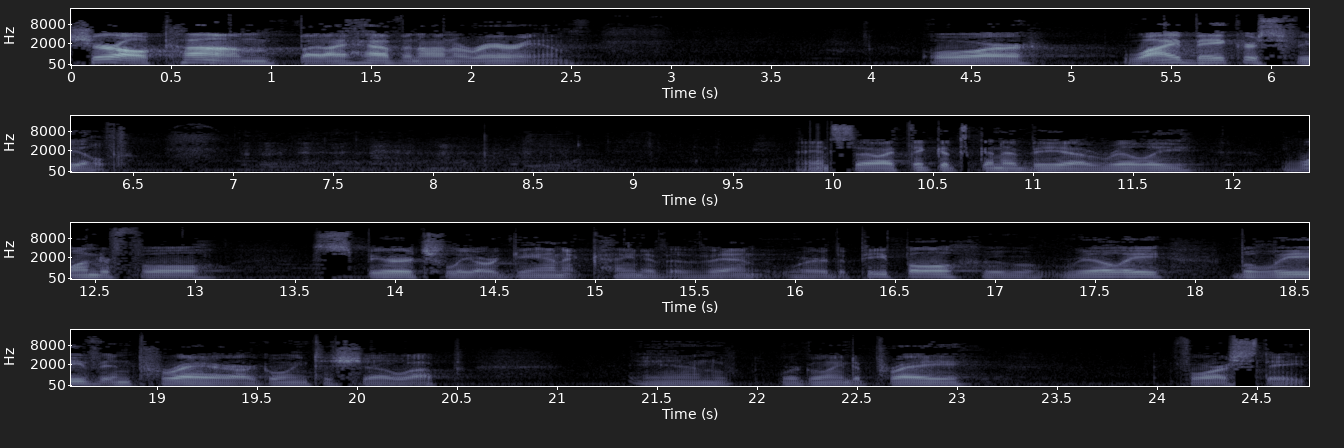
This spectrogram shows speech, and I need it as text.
sure, I'll come, but I have an honorarium. Or, why Bakersfield? And so I think it's going to be a really wonderful, spiritually organic kind of event where the people who really believe in prayer are going to show up and we're going to pray for our state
